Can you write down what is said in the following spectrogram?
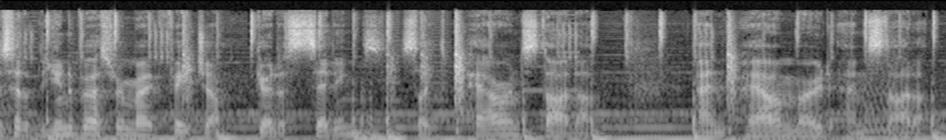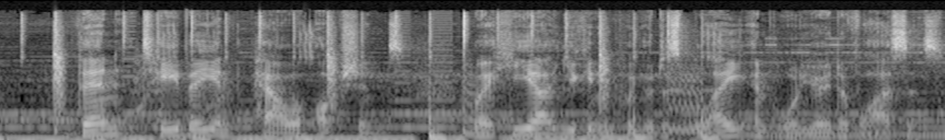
To set up the universal remote feature, go to settings, select power and startup, and power mode and startup. Then TV and power options, where here you can input your display and audio devices.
